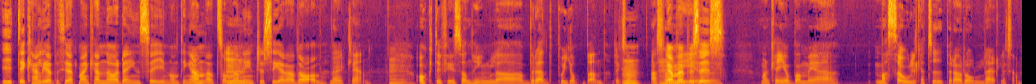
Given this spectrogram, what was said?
IT kan leda till att man kan nörda in sig i någonting annat som man Mm. är intresserad av. Verkligen. Mm. Och det finns en himla bredd på jobben. Liksom. Mm. Alltså, Ja, men är ju- precis. Man kan jobba med massa olika typer av roller. Liksom.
